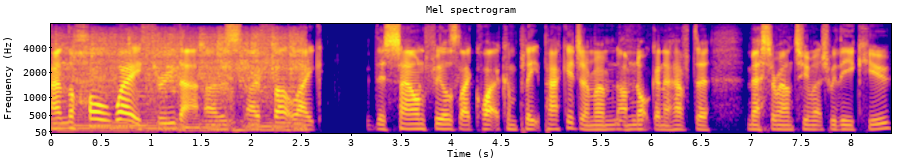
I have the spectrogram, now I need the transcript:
And the whole way through that, I was I felt like the sound feels like quite a complete package. and I'm I'm not going to have to mess around too much with EQ.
